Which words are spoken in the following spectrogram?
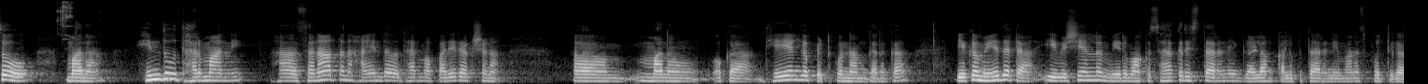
సో మన హిందూ ధర్మాన్ని సనాతన హైందవ ధర్మ పరిరక్షణ మనం ఒక ధ్యేయంగా పెట్టుకున్నాం గనక ఇక మీదట ఈ విషయంలో మీరు మాకు సహకరిస్తారని గళం కలుపుతారని మనస్ఫూర్తిగా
